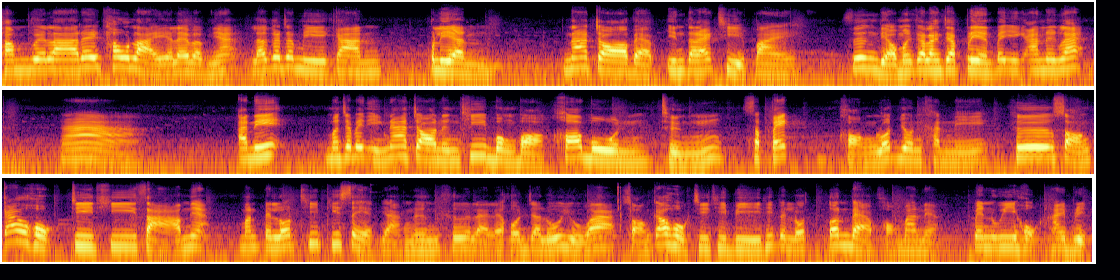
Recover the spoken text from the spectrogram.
ทำเวลาได้เท่าไหร่อะไรแบบนี้แล้วก็จะมีการเปลี่ยนหน้าจอแบบอินเตอร์แอคทีฟไป ซึ่งเดี๋ยวมันกำลังจะเปลี่ยนไปอีกอันนึงละอ่าอันนี้มันจะเป็นอีกหน้าจอหนึ่งที่บ่งบอกข้อมูลถึงสเปคของรถยนต์คันนี้ คือ 296 GT3 เนี่ย มันเป็นรถที่พิเศษอย่างหนึ่งคือหลาย ๆ คนจะรู้อยู่ว่า 296 GTB ที่เป็นรถต้นแบบของมันเนี่ย เป็น V6 Hybrid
